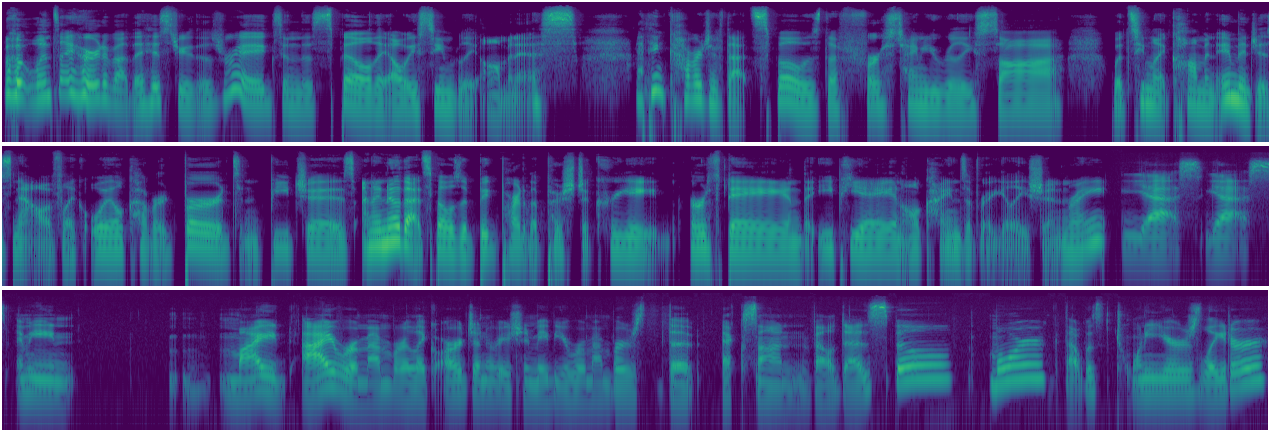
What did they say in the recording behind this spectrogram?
but once I heard about the history of those rigs and the spill, they always seemed really ominous. I think coverage of that spill was the first time you really saw what seemed like common images now of like oil covered birds and beaches. And I know that spill was a big part of the push to create Earth Day and the EPA and all kinds of regulation, right? Yes, yes. I mean, my I remember like our generation maybe remembers the Exxon Valdez spill more. That was 20 years later.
